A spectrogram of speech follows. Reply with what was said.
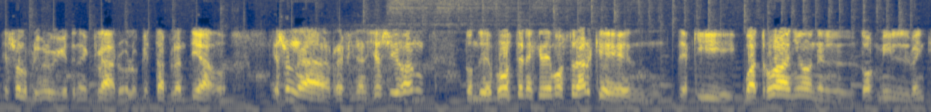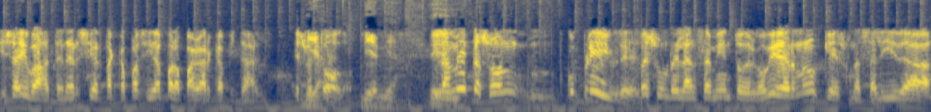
Eso es lo primero que hay que tener claro, lo que está planteado. Es una refinanciación donde vos tenés que demostrar que de aquí cuatro años, en el 2026, vas a tener cierta capacidad para pagar capital. Eso es todo. Bien, bien. Y las eh, metas son cumplibles. Es un relanzamiento del gobierno, que es una salida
